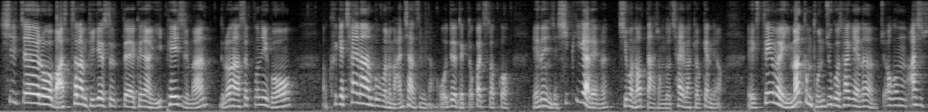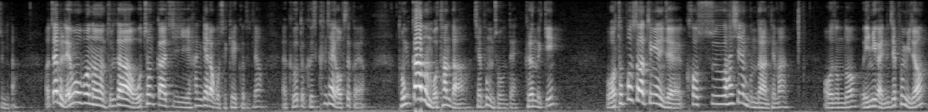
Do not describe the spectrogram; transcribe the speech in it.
실제로 마스터랑 비교했을 때 그냥 2 phase만 늘어났을 뿐이고 어, 크게 차이 나는 부분은 많지 않습니다. audio DAC 똑같이 썼고 얘는 이제 10기가 램을 집어넣었다 정도 차이밖에 없겠네요. 엑스트림을 이만큼 돈 주고 사기에는 조금 아쉽습니다. 어차피 램over는 둘 다 5천까지 한계라고 적혀있거든요. 그것도 그큰 차이가 없을 거예요. 돈값은 못한다. 제품은 좋은데 그런 느낌? 워터포스 같은 경우는 이제 커수 하시는 분들한테만 어느 정도 의미가 있는 제품이죠.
